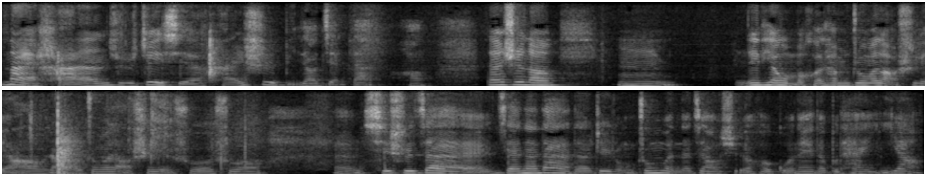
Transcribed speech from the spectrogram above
耐寒，就是这些还是比较简单哈。但是呢，嗯，那天我们和他们中文老师聊，然后中文老师也说说，嗯，其实，在加拿大的这种中文的教学和国内的不太一样。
